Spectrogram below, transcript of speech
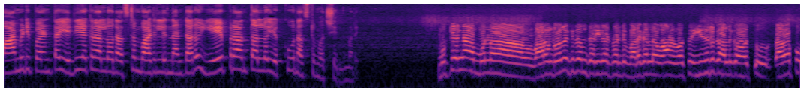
మామిడి పంట ఎన్ని ఎకరాల్లో నష్టం వాటిల్లిందంటారు? ఏ ప్రాంతాల్లో ఎక్కువ నష్టం వచ్చింది మరి? ముఖ్యంగా మొన్న వారం రోజుల క్రితం జరిగినటువంటి వడగళ్ళ వాన కావచ్చు ఈదురుగాలు కావచ్చు దాదాపు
